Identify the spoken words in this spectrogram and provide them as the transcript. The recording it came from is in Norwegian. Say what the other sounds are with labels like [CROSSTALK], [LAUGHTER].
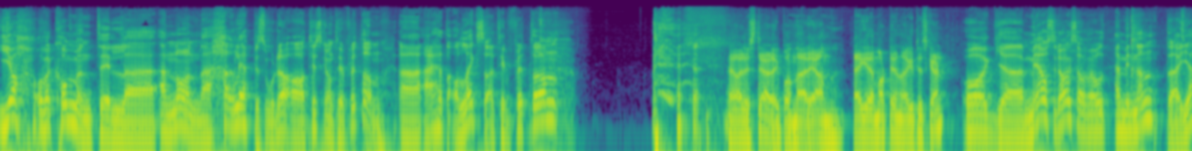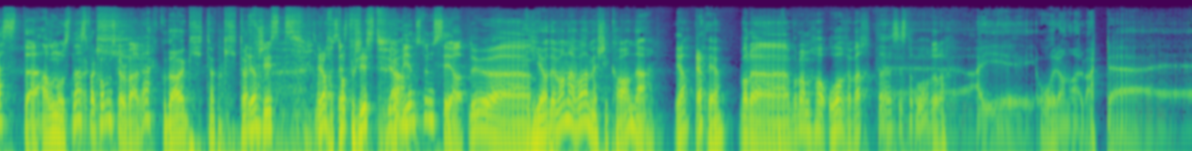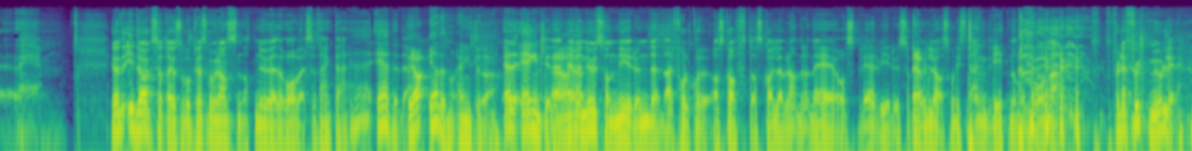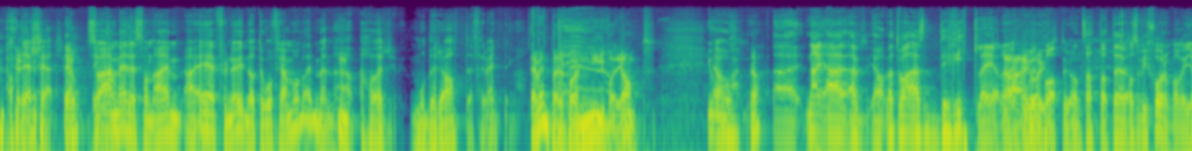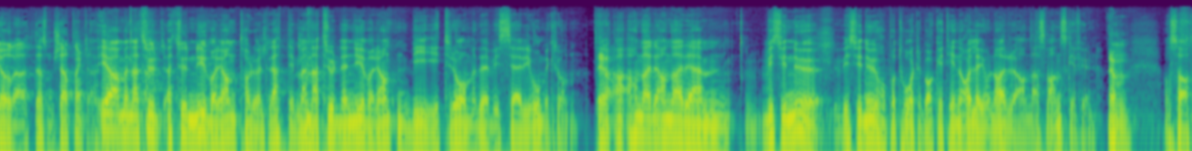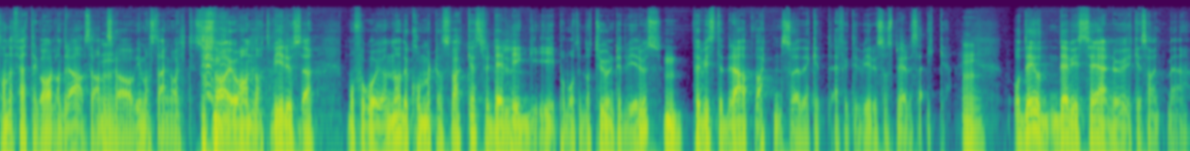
Ja, og velkommen til uh, enda en herlig episode av Tyskeren tilflytteren. Uh, jeg heter Alex og er tilflytteren. [LAUGHS] Jeg arresterer deg på den der igjen. Jeg er Martin, og jeg er tyskeren. Og uh, med oss i dag så har vi vår eminente gjest Erlend Osnes. Takk. Velkommen skal du være. God dag. Takk, takk for sist. Ja, takk for sist. Du, Det blir en stund siden at du uh... Ja, det var da jeg var med sjikane. Ja. Ja. Var det, hvordan har året vært det siste året, da? Nei, årene har vært eh... Ja, I dag satt jeg jo så på pressekonferansen at nå er det over, så tenkte jeg eh, er det det? Ja, er det nå egentlig det? Er det egentlig det? Ja, Er det ja. nå sånn ny runde der folk har skafta og skaller hverandre ned og sprer virus og kuller, og så må de stenge driten om en måned? For det er fullt mulig at det skjer. Ja, så jeg er mer sånn Jeg jeg er fornøyd med at det går fremover, men jeg jeg har moderate forventninger. Jeg venter bare på en ny variant. Jo. Ja. Uh, nei, jeg, jeg, ja, vet du hva, jeg er drittlei av det Ja, uansett. At det, altså, vi får jo bare gjøre det, det som skjer, tenker jeg. Ja, men jeg tror, jeg tror ny variant har du helt rett i, men jeg tror den nye varianten blir i tråd med det vi ser i omikron. Ja. Han der, han der um, Hvis vi nå hvis vi nå hopper to år tilbake i tid, og alle gjorde narr av han der svenske fyren, Ja. og sa at han er fette gal, han drev svensker, og vi må stenge alt, så sa jo han at viruset må få gå gjennom, det kommer til å svekkes, for det ligger i på en måte naturen til et virus. For hvis det dreper verten, så er det ikke et effektivt virus, og sprer det seg ikke. Og det er jo det vi ser nå, ikke sant, med,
